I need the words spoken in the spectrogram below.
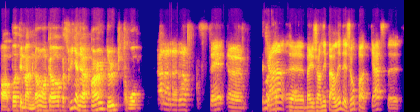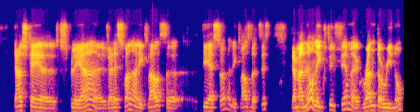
Ah, pas tes mamelons encore. Parce que lui, il y en a un, deux, puis trois. Ah non, non, non. C'était euh, quand euh, ben, j'en ai parlé déjà au podcast. euh, quand j'étais euh, suppléant, euh, j'allais souvent dans les classes euh, TSA, les classes d'autistes. Puis à un moment donné, on a écouté le film euh, Gran Torino,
